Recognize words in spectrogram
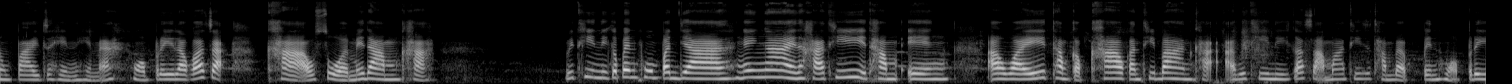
ลงไปจะเห็นเห็นไหมหัวปรีเราก็จะขาวสวยไม่ดำค่ะ วิธีนี้ก็เป็นภูมิปัญญาง่ายๆนะคะ ที่ทำเองเอาไว้ทำกับข้าวกันที่บ้านค่ะ วิธีนี้ก็สามารถที่จะทำแบบเป็นหัวปรี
